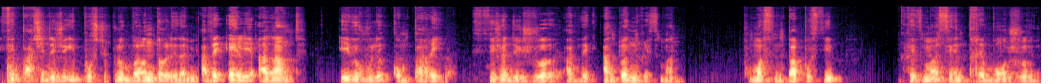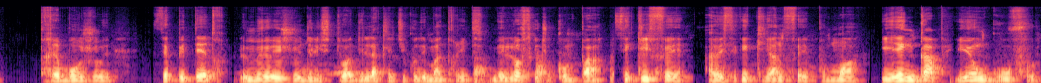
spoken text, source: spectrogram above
Il fait partie des joueurs qui postulent pour le ballon d'or, les amis. Avec Erling Haaland. Et vous voulez comparer ce de joueur avec Antoine Griezmann? Pour moi, ce n'est pas possible. Griezmann, c'est un très bon joueur. Très bon joueur. C'est peut-être le meilleur joueur de l'histoire de l'Atlético de Madrid. Mais lorsque tu compares ce qu'il fait avec ce que Kylian fait, pour moi, il y a un gap, il y a un gouffre.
